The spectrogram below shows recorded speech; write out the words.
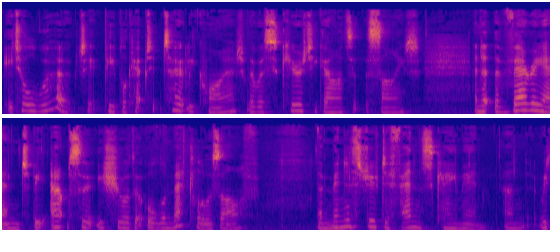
it all worked. It, people kept it totally quiet. There were security guards at the site, and at the very end, to be absolutely sure that all the metal was off, the Ministry of Defence came in, and we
